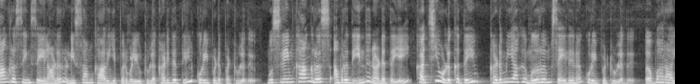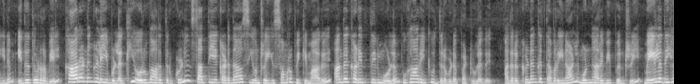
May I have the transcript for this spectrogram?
காங்கிரசின் செயலாளர் நிசாம் காரியப்பர் வெளியிட்டுள்ள கடிதம் கடிதத்தில் குறிப்பிடப்பட்டுள்ளது. முஸ்லிம் காங்கிரஸ் அவரது இந்த நடத்தையை கட்சி ஒழுக்கத்தை கடுமையாக மீறும் செயல் என குறிப்பிட்டுள்ளது. எவ்வாறாயினும் இது தொடர்பில் காரணங்களை விளக்கி ஒரு வாரத்திற்குள் சத்திய கடதாசி ஒன்றை சமர்ப்பிக்குமாறு அந்த கடிதத்தின் மூலம் புகாரிக்கு உத்தரவிடப்பட்டுள்ளது. அதற்கிணங்க தவறினால் முன் அறிவிப்பின்றி மேலதிக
